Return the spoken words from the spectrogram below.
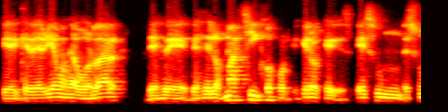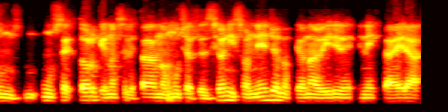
que, deberíamos de abordar desde, desde los más chicos, porque creo que es, un, es un, un, sector que no se le está dando mucha atención y son ellos los que van a vivir en esta era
